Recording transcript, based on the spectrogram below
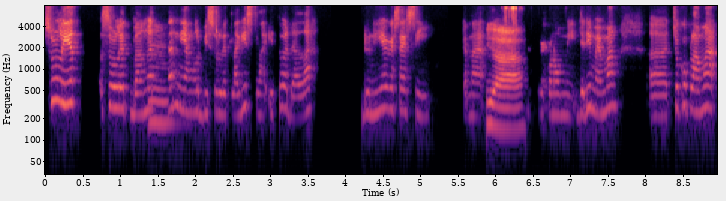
sulit, sulit banget hmm. dan yang lebih sulit lagi setelah itu adalah dunia resesi kena yeah. ekonomi. Jadi memang uh, cukup lama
